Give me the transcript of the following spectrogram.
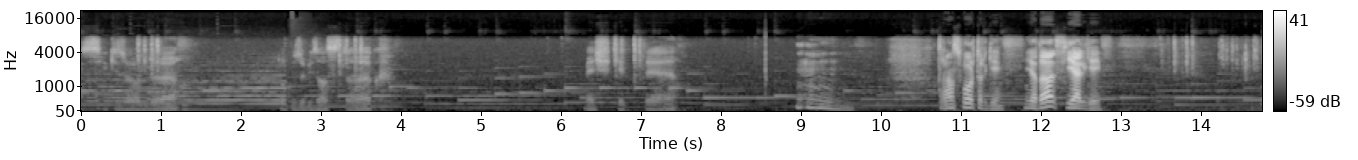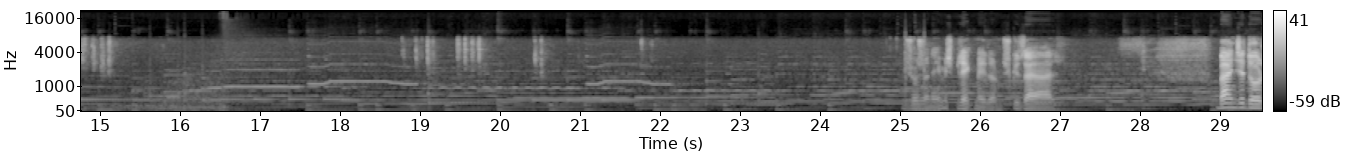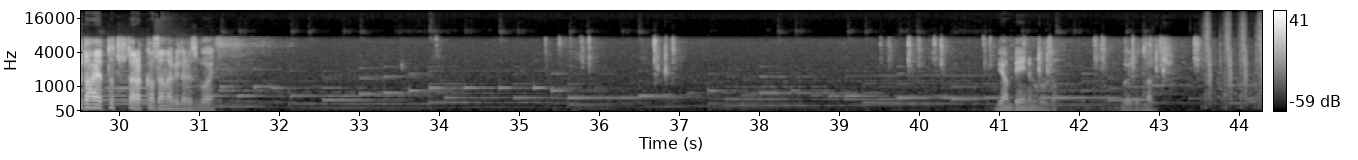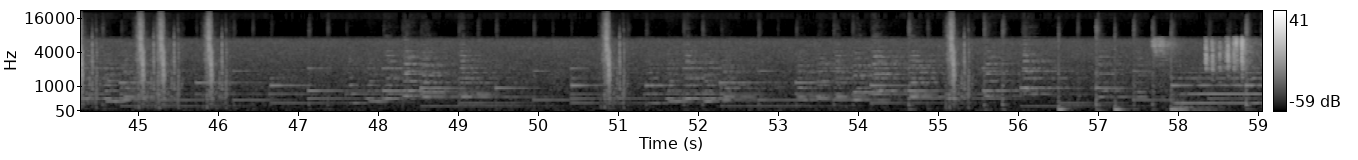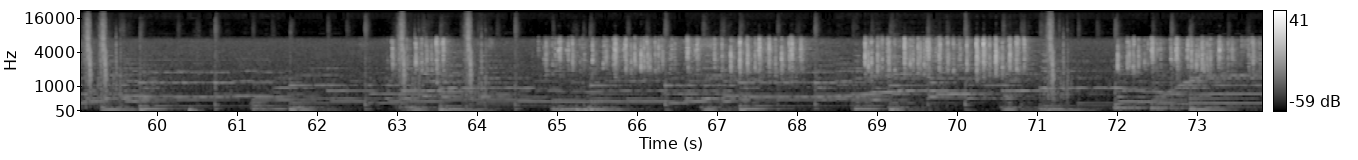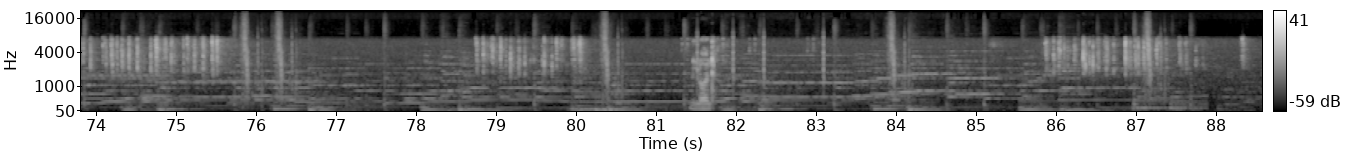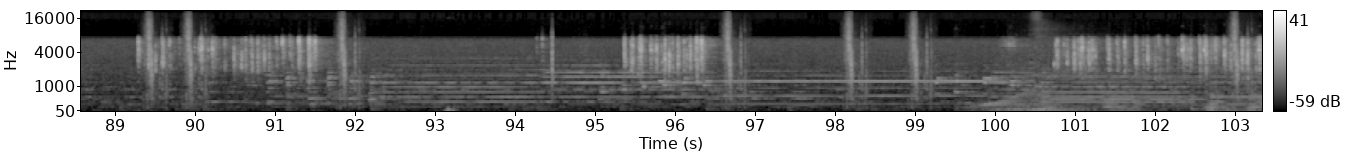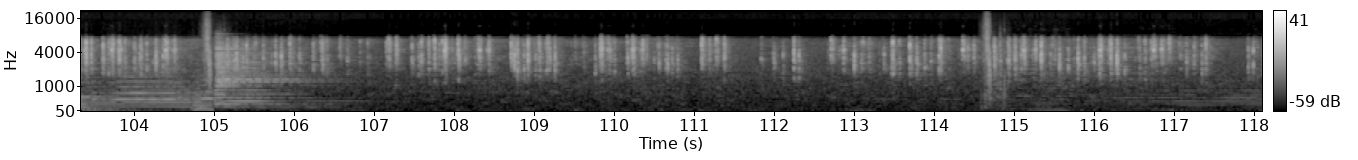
8 öldü. 9'u biz astık. 5 gitti. Transporter Game ya da CL Game. Jojo neymiş? Blackmailer'mış. Güzel. Bence 4'ü hayatta tutarak kazanabiliriz bu oyun. Bir an beynim durdu. Böyle tabii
